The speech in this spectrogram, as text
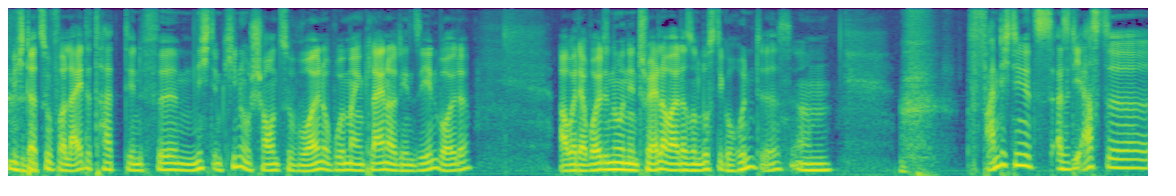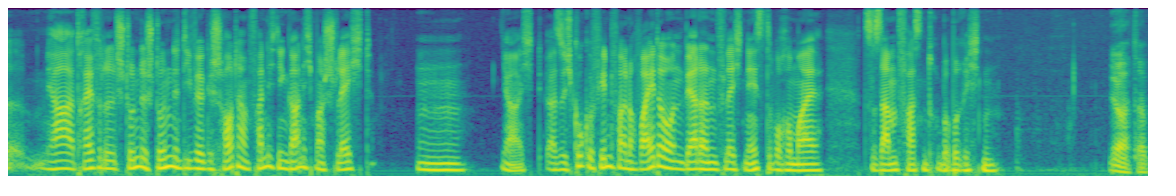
mich dazu verleitet hat, den Film nicht im Kino schauen zu wollen, obwohl mein Kleiner den sehen wollte. Aber der wollte nur in den Trailer, weil da so ein lustiger Hund ist. Ähm, fand ich den jetzt, also die erste, ja, Dreiviertelstunde, Stunde, die wir geschaut haben, fand ich den gar nicht mal schlecht. Mhm. Ja, ich, also ich gucke auf jeden Fall noch weiter und werde dann vielleicht nächste Woche mal zusammenfassend drüber berichten. Ja, da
